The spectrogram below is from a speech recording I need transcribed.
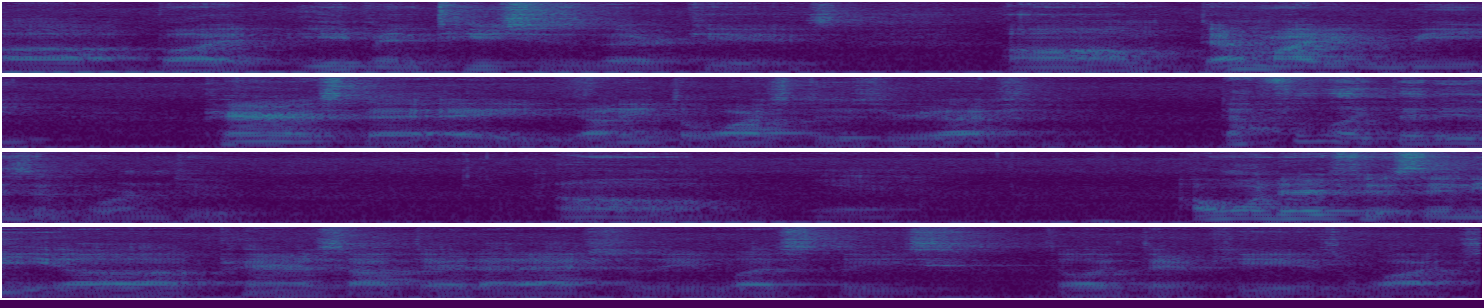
uh, but even teaches their kids um, there might even be parents that hey y'all need to watch this reaction I feel like that is important too um, yeah. I wonder if there's any uh, parents out there that actually lets these let their kids watch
